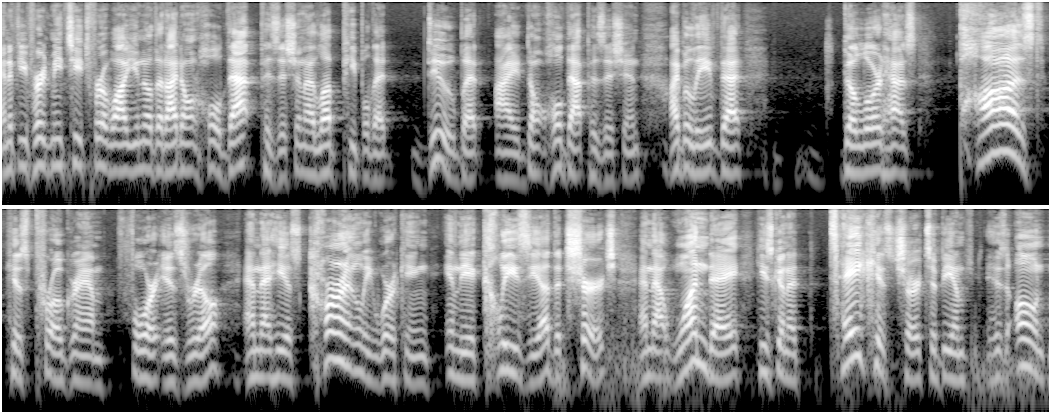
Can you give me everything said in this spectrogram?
And if you've heard me teach for a while, you know that I don't hold that position. I love people that do, but I don't hold that position. I believe that the Lord has paused his program for Israel and that he is currently working in the ecclesia, the church, and that one day he's going to take his church to be his own,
